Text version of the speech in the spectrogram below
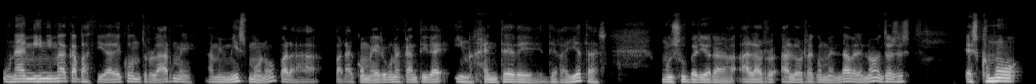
una mínima capacidad de controlarme a mí mismo, ¿no? Para, comer una cantidad ingente de, galletas, muy superior a, lo, recomendable, ¿no? Entonces, es como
